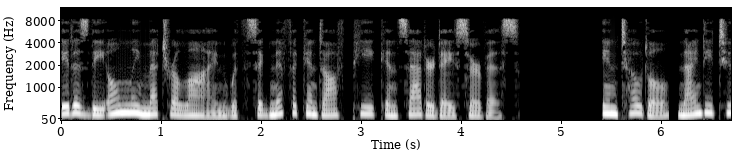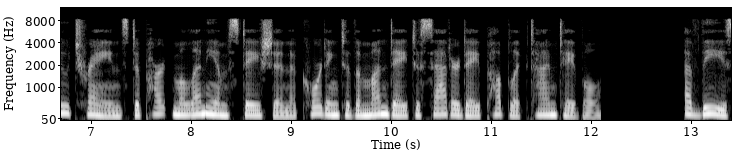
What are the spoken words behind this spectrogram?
It is the only Metra line with significant off-peak and Saturday service. In total, 92 trains depart Millennium Station according to the Monday to Saturday public timetable. Of these,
